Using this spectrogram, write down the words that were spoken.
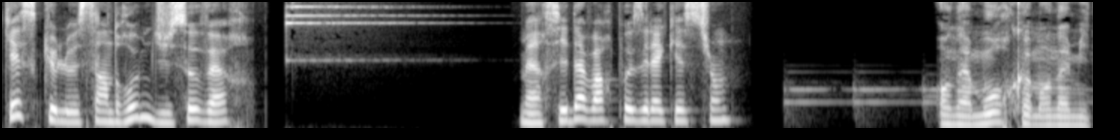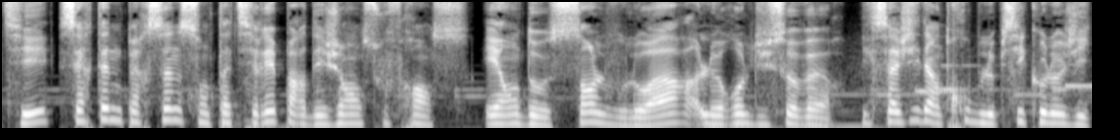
Qu'est-ce que le syndrome du sauveur? Merci d'avoir posé la question. En amour comme en amitié, certaines personnes sont attirées par des gens en souffrance et endosent sans le vouloir le rôle du sauveur. Il s'agit d'un trouble psychologique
